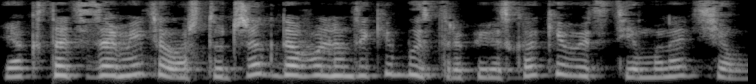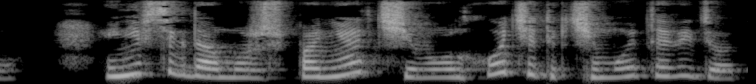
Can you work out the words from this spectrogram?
Я, кстати, заметила, что Джек довольно-таки быстро перескакивает с темы на тему. И не всегда можешь понять, чего он хочет и к чему это ведет.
